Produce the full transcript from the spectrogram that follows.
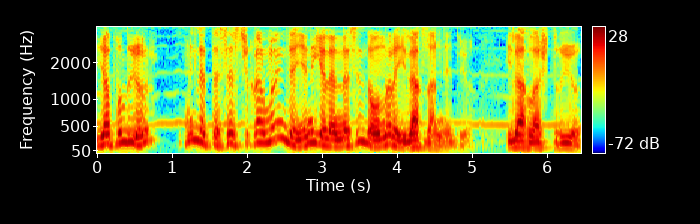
yapılıyor. Millet de ses çıkarmayınca yeni gelen nesil de onları ilah zannediyor. İlahlaştırıyor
